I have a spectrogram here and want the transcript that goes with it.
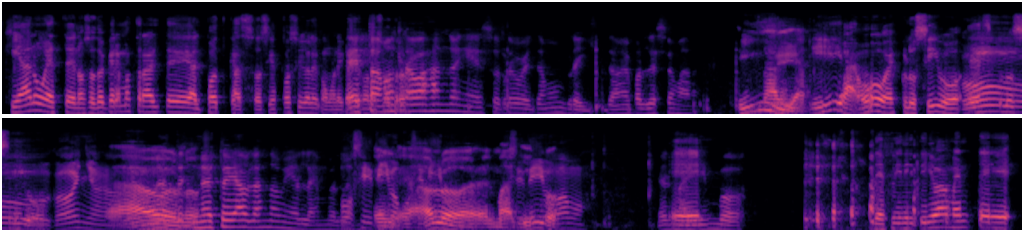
Keanu, este, nosotros queremos traerte al podcast, o si es posible, comunícate con Estamos nosotros. trabajando en eso, Robert. Dame un break. Dame un par de semanas. Ah, oh, exclusivo, Oh, exclusivo. coño. no. Ah, No estoy, no estoy hablando mierda, en verdad. El Positivo, positivo. el Positivo, vamos. El Eh. Definitivamente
